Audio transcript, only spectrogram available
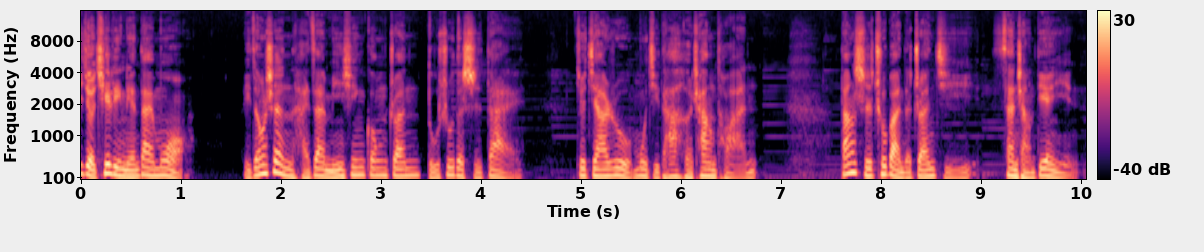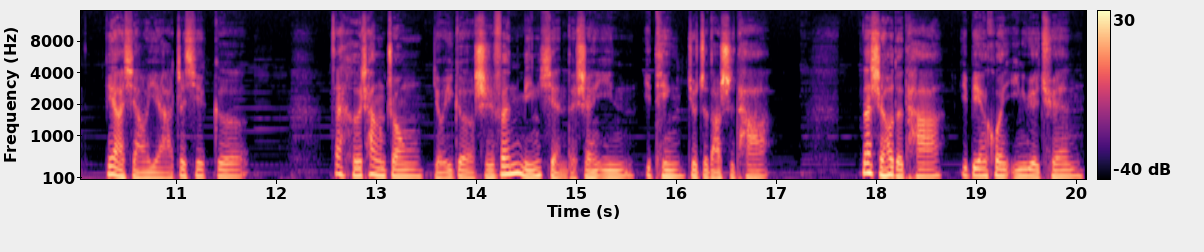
一九七零年代末。李宗盛还在明星工专读书的时代，就加入木吉他合唱团。当时出版的专辑《散场电影》《变小鸭》这些歌，在合唱中有一个十分明显的声音，一听就知道是他。那时候的他一边混音乐圈，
